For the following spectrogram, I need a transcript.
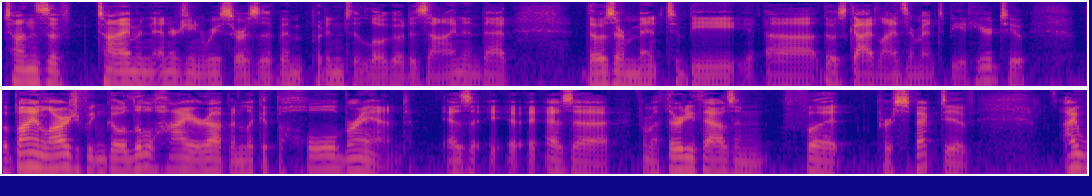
tons of time and energy and resources have been put into logo design, and that those are meant to be, uh, those guidelines are meant to be adhered to. But by and large, if we can go a little higher up and look at the whole brand as a, as a from a thirty thousand foot perspective, I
